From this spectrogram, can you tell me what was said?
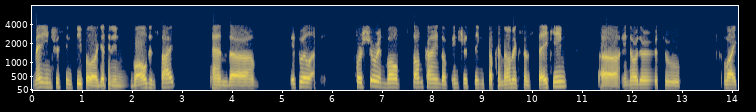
many interesting people are getting involved inside. And uh, it will for sure involve some kind of interesting tokenomics and staking uh, in order to like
